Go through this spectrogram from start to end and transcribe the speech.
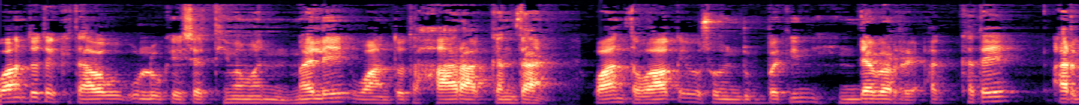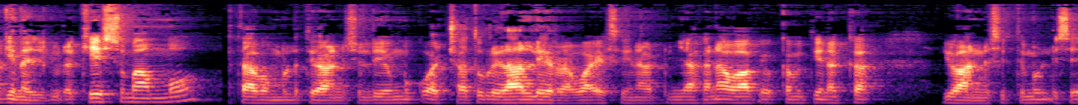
wantoota kitaaba qulqulluu keessatti himaman malee wantoota haaraa akka hin taane wanta waaqayyo osoo hin dubbatiin hin dabarre akka ta'e. Argina jechuudha. Keessumaa immoo kitaaba mul'ate Yohaannis illee yommuu qo'achaa turre ilaalleerra waa'ee seenaa addunyaa kanaa waaqayyo akkamittiin akka Yohaannisitti mul'ise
